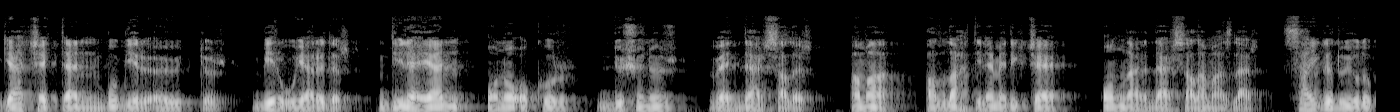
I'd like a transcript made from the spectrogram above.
gerçekten bu bir öğüttür, bir uyarıdır. Dileyen onu okur, düşünür ve ders alır. Ama Allah dilemedikçe onlar ders alamazlar. Saygı duyulup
